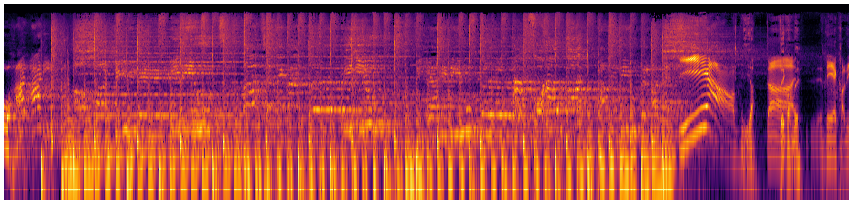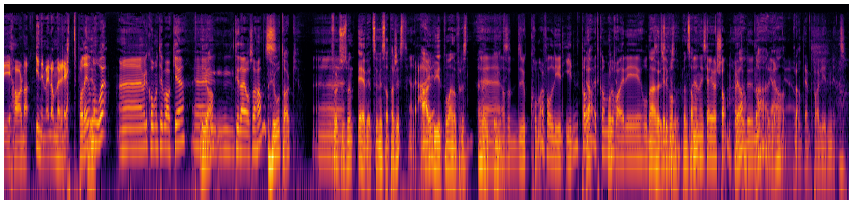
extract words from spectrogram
Og her er de! Ja! Ja, det kan de. Det kan de har da innimellom rett på. Det Ja. noe. Eh, velkommen tilbake eh, Ja. til deg også, Hans. Jo, takk. Eh, Det føltes som en evighet siden vi satt her sist. Ja, det er, er- det lyd på meg nå, forresten? Eh, ingenting. altså, du kommer i hvert fall lyd inn på det. Ja, vet ikke om okay. du har i hodetelefonen. sånn men. Men hvis jeg gjør sånn, hørte Ja, du nå? der, ja, ja, ja, dempa lyden litt.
